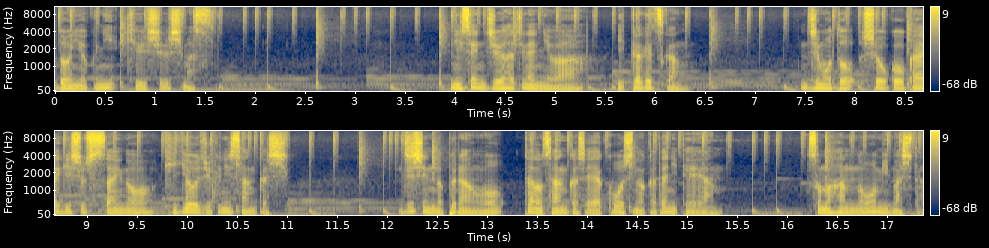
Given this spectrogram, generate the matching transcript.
貪欲に吸収します。2018年には1ヶ月間地元商工会議所主催の企業塾に参加し自身のプランを他の参加者や講師の方に提案。その反応を見ました。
